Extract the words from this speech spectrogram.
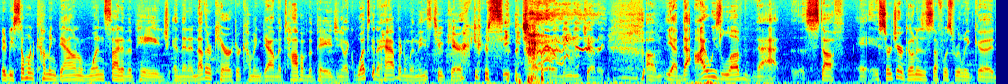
there'd be someone coming down one side of the page and then another character coming down the top of the page, and you're like, what's going to happen when these two characters see each other or meet each other? Um, yeah, that I always loved that stuff Sergio Aragonés's stuff was really good.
